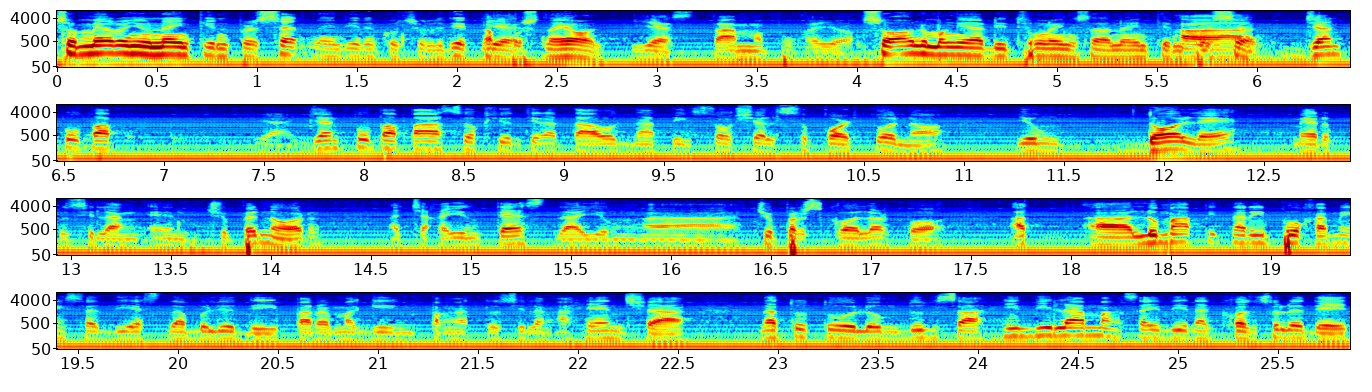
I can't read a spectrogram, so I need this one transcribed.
So meron yung 19% na hindi nag-consolidate, tapos Yes. na yon. Yes, tama po kayo. So ano mangyari dito ngayon sa 19%? Ah, diyan po pa yeah, diyan po papasok yung tinatawag nating social support po no. Yung DOLE, meron po silang entrepreneur at saka yung TESDA, yung ah, super scholar po at ah, lumapit na rin po kami sa DSWD para maging pangatlo silang ahensya na tutulong dun sa hindi lamang sa hindi nag-consolidate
